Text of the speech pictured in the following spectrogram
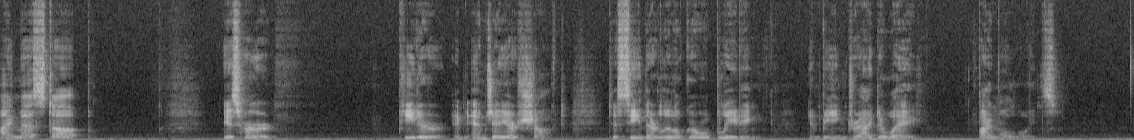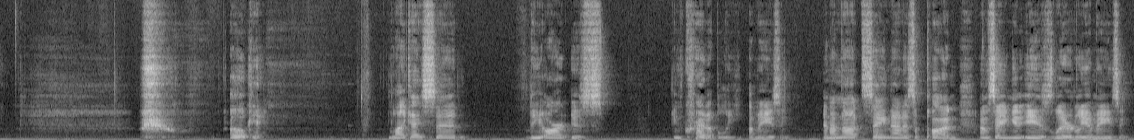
I messed up, is heard. Peter and MJ are shocked to see their little girl bleeding and being dragged away by moloids. Whew. Okay. Like I said, the art is incredibly amazing. And I'm not saying that as a pun, I'm saying it is literally amazing.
